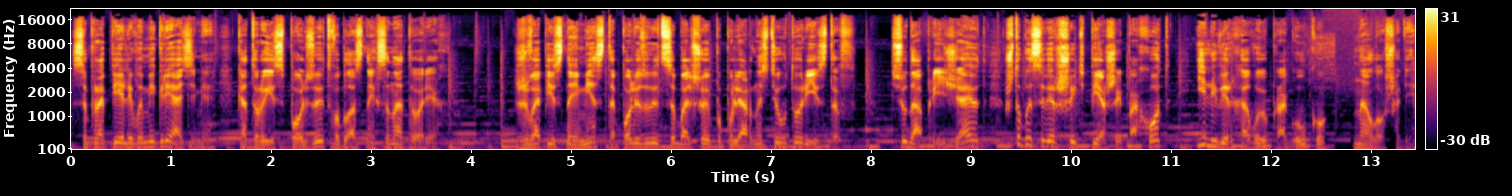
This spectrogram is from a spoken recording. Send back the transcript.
сапропелевыми грязями, которые используют в областных санаториях. Живописное место пользуется большой популярностью у туристов. Сюда приезжают, чтобы совершить пеший поход или верховую прогулку на лошади.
